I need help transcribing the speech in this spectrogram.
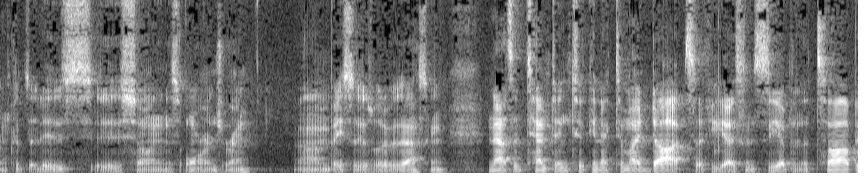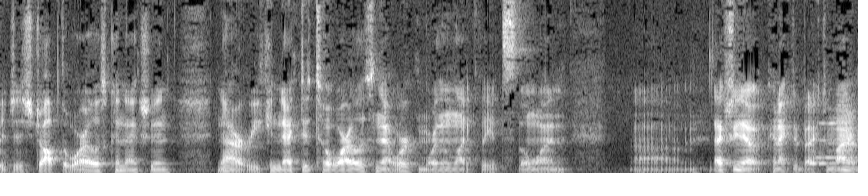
because um, it is it is showing this orange ring. Um, basically, is what it was asking. Now it's attempting to connect to my dot. So if you guys can see up in the top, it just dropped the wireless connection. Now it reconnected to a wireless network. More than likely, it's the one. Um, actually, no, connected back to my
